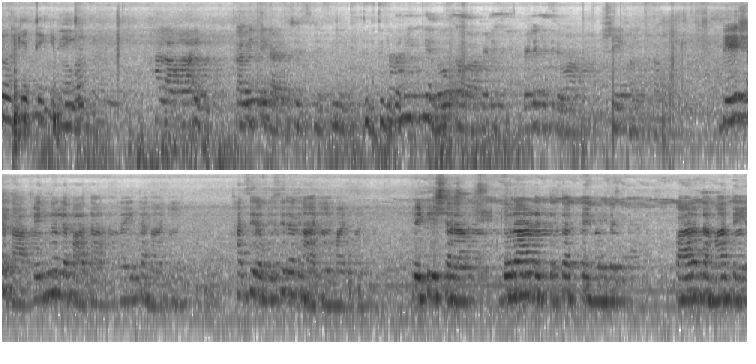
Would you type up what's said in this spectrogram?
ರೋಗ್ಯತೆಗೆ ಹಲವಾರು ಕವಿತೆಗಳ ಸೃಷ್ಟಿಸಿ ಸಾಹಿತ್ಯ ಲೋಕವ ಬೆಳೆಸಿ ಬೆಳಗಿಸುವ ಶ್ರೀಮಂತ. ದೇಶದ ಬೆನ್ನೆಲುಬಾದ ರೈತನಾಗಿ ಹಸಿರ ಉಸಿರನ್ನಾಗಿ ಮಾಡಿ ಬ್ರಿಟಿಷರ ದುರಾಡಳಿತಕ್ಕೆ ನೊಂದ ಭಾರತ ಮಾತೆಯ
